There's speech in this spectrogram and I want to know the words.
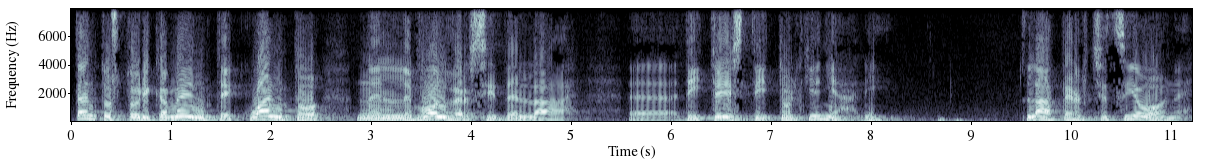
tanto storicamente quanto nell'evolversi della, eh, dei testi tolkieniani la percezione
